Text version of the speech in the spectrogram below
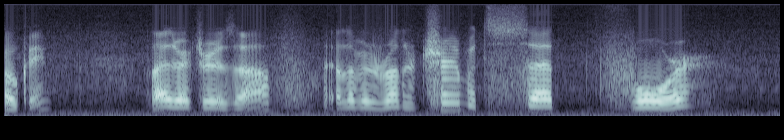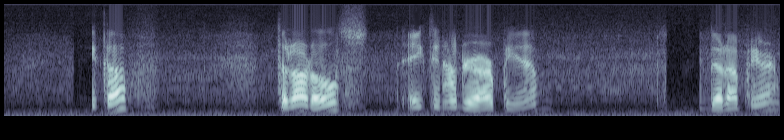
Okay. Flight director is off. Elevator runner trim, it's set for takeoff. Throttles, 1800 RPM. That up here.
